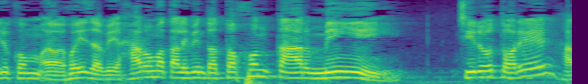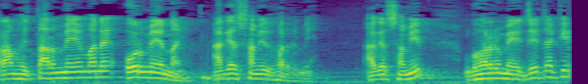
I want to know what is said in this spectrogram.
এরকম হয়ে যাবে, হারমা তালিবিন তখন তার মেয়ে চিরতরে হারাম হয়ে তার মেয়ে মানে ওর মেয়ে নাই, আগের স্বামীর ঘরের মেয়ে। আগের স্বামীর ঘরের মেয়ে, যেটাকে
